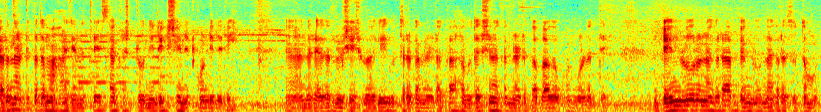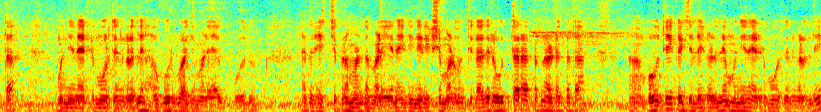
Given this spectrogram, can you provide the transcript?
ಕರ್ನಾಟಕದ ಮಹಾಜನತೆ ಸಾಕಷ್ಟು ನಿರೀಕ್ಷೆಯನ್ನು ಇಟ್ಕೊಂಡಿದ್ದೀರಿ. ಅಂದರೆ ಅದರಲ್ಲೂ ವಿಶೇಷವಾಗಿ ಉತ್ತರ ಕರ್ನಾಟಕ ಹಾಗೂ ದಕ್ಷಿಣ ಕರ್ನಾಟಕ ಭಾಗ ಕೊಂಡುಕೊಳ್ಳುತ್ತೆ ಬೆಂಗಳೂರು ನಗರ ಬೆಂಗಳೂರು ನಗರ ಸುತ್ತಮುತ್ತ ಮುಂದಿನ ಎರಡು ಮೂರು ದಿನಗಳಲ್ಲಿ ಹಗುರವಾಗಿ ಮಳೆಯಾಗಬಹುದು. ಆದರೆ ಹೆಚ್ಚು ಪ್ರಮಾಣದ ಮಳೆಯನ್ನು ಇಲ್ಲಿ ನಿರೀಕ್ಷೆ ಮಾಡುವಂತಿಲ್ಲ. ಆದರೆ ಉತ್ತರ ಕರ್ನಾಟಕದ ಬಹುತೇಕ ಜಿಲ್ಲೆಗಳಲ್ಲಿ ಮುಂದಿನ ಎರಡು ಮೂರು ದಿನಗಳಲ್ಲಿ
